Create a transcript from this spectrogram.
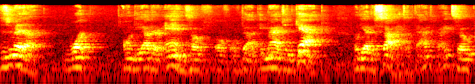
Doesn't matter what on the other ends of, of, of that imagined gap, on the other sides of that, right? So,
